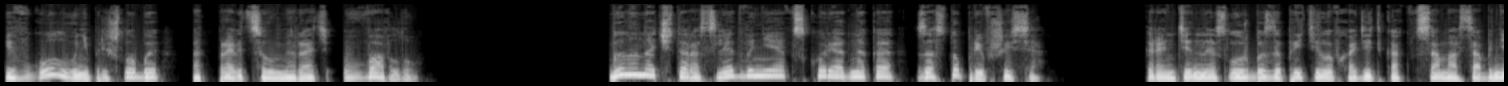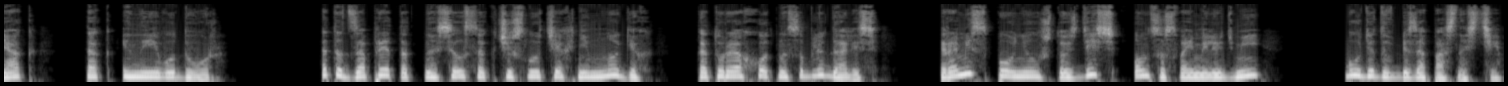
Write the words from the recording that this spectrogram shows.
и в голову не пришло бы отправиться умирать в Вавлу. Было начато расследование, вскоре, однако, застопрившееся. Карантинная служба запретила входить как в сам особняк, так и на его двор. Этот запрет относился к числу тех немногих, которые охотно соблюдались, и Рамис понял, что здесь он со своими людьми будет в безопасности.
